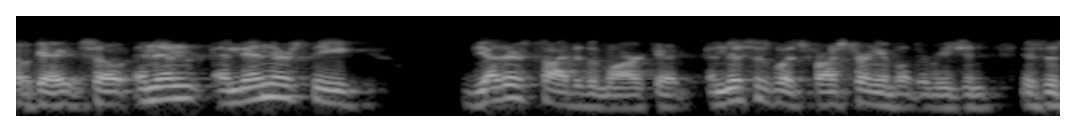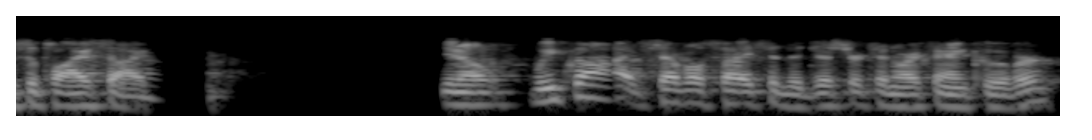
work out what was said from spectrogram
Okay, so and then and then there's the the other side of the market, and this is what's frustrating about the region is the supply side. You know, we've got several sites in the district of North Vancouver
